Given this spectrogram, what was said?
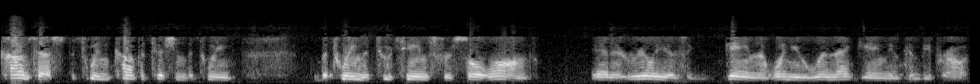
contest between competition between between the two teams for so long, and it really is a game that when you win that game, you can be proud.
